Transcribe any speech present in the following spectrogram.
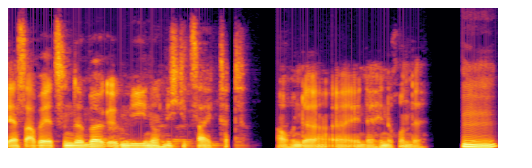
der es aber jetzt in Nürnberg irgendwie noch nicht gezeigt hat, auch in der, äh, in der Hinrunde. Mhm.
